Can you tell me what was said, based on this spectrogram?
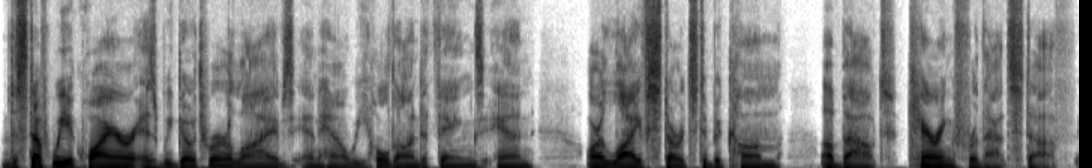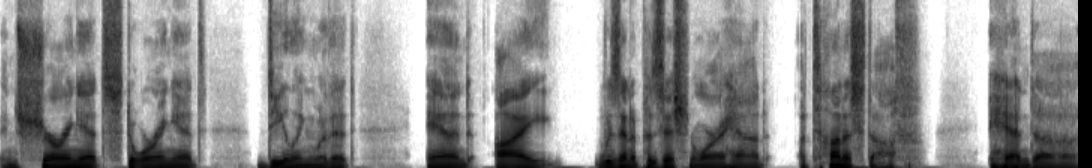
the stuff we acquire as we go through our lives, and how we hold on to things, and our life starts to become about caring for that stuff, insuring it, storing it, dealing with it. And I was in a position where I had a ton of stuff and uh,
